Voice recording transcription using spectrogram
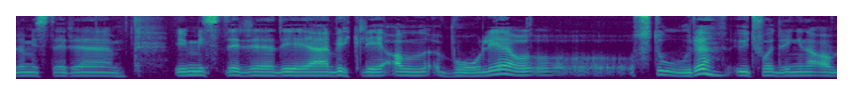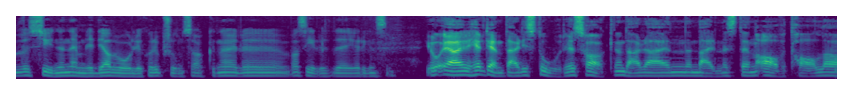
eller mister eh, vi mister eh, de virkelig alvorlige og, store utfordringene av syne, nemlig de alvorlige korrupsjonssakene. Eller hva sier du til det, Jørgensen? Jo, jeg er helt enig. Det er de store sakene der det er en, nærmest en avtale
